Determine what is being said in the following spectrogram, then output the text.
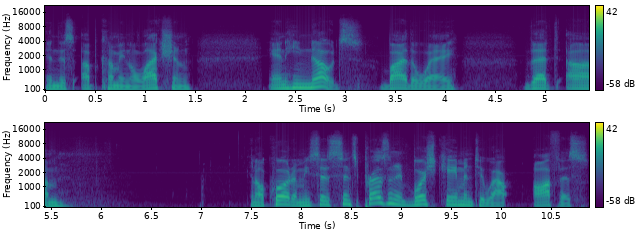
in this upcoming election. And he notes, by the way, that, um, and I'll quote him, he says, Since President Bush came into our office,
